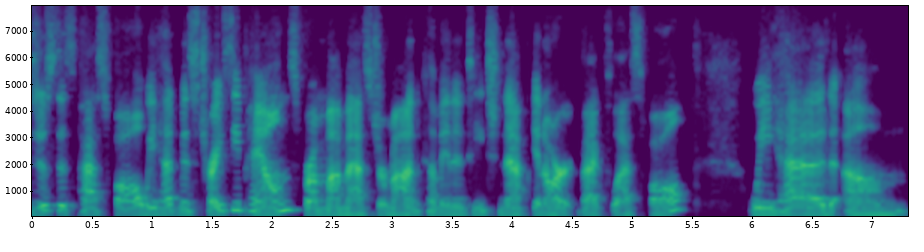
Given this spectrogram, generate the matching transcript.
just this past fall. We had Miss Tracy Pounds from my mastermind come in and teach napkin art back last fall. We had um,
